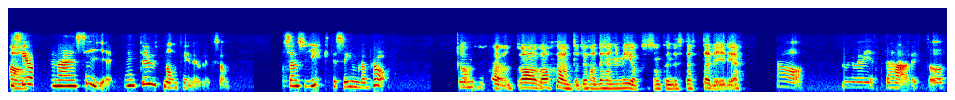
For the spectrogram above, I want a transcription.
Ja. ser vad veterinären säger. Ta inte ut någonting nu liksom. Och sen så gick det så himla bra. Ja, men skönt. Vad, vad skönt att du hade henne med också som kunde stötta dig i det. Ja, men det var jättehärligt. Och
